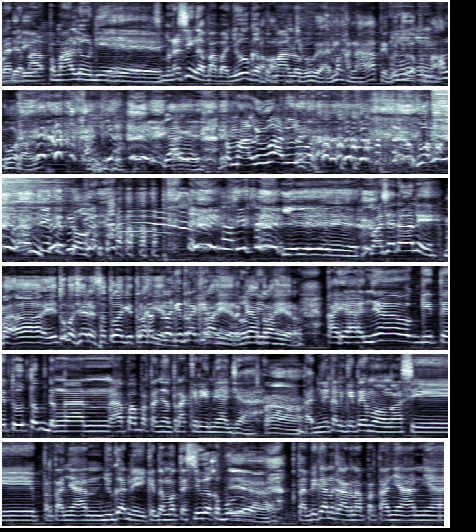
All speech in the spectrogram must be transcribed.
Rada Jadi ma- pemalu dia. Iya. Sebenarnya sih nggak apa-apa juga apa-apa pemalu. juga. Emang kenapa? Gue juga pemalu orangnya. Gak, kemaluan lu. Wah, titit dong. Iya iya iya. iya. Masih ada nih? Ma- eh, itu masih ada satu lagi terakhir. Satu lagi terakhir. nih, Terakhir, ini yang terakhir. Kayaknya kita tutup dengan apa pertanyaan terakhir ini aja. Ah. Tadinya kan kita mau ngasih pertanyaan juga nih, kita mau tes juga ke Bulu. Iya. Tapi kan karena pertanyaannya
